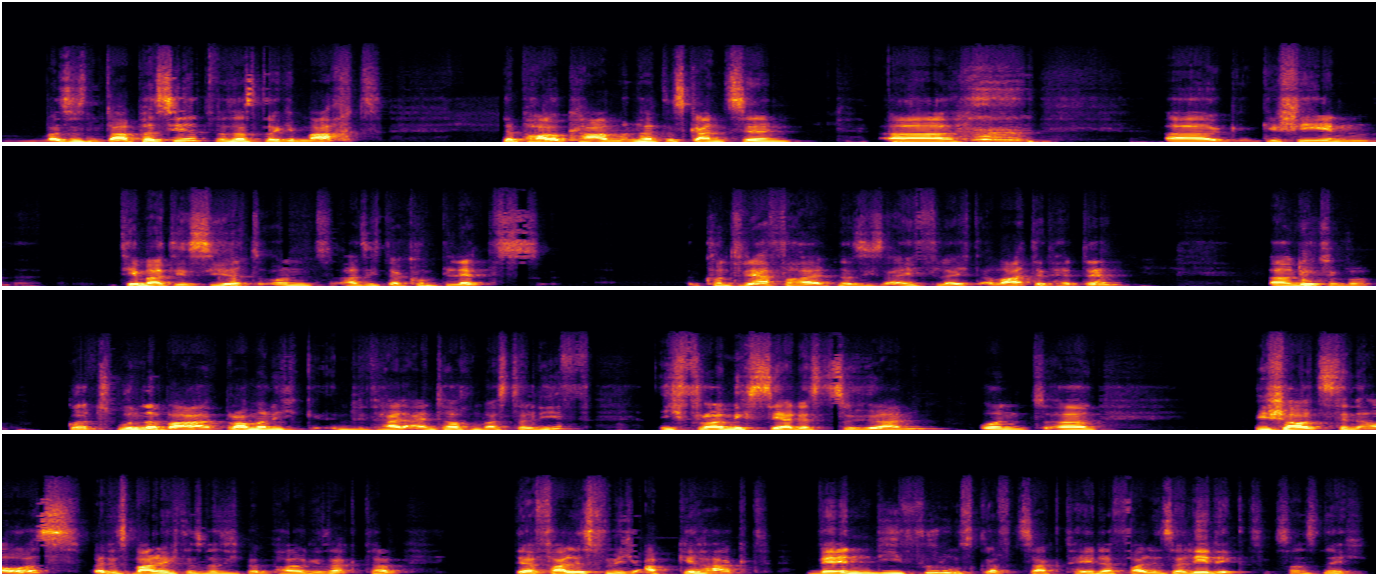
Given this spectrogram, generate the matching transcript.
was ist denn da passiert? Was hast du da gemacht? Der Paul kam und hat das ganze äh, äh, Geschehen thematisiert und hat sich da komplett konträr verhalten, als ich es eigentlich vielleicht erwartet hätte. Äh, gesagt, gut, wunderbar, brauchen wir nicht im Detail eintauchen, was da lief. Ich freue mich sehr, das zu hören. Und äh, wie schaut es denn aus? Weil das war nicht das, was ich beim Paul gesagt habe der Fall ist für mich abgehakt, wenn die Führungskraft sagt, hey, der Fall ist erledigt. Sonst nicht.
